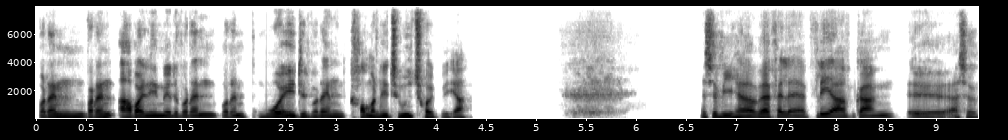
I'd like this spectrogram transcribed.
hvordan, hvordan arbejder I med det? Hvordan, hvordan bruger I det? Hvordan kommer det til udtryk ved jer? Altså, vi har i hvert fald af flere omgange øh, altså,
